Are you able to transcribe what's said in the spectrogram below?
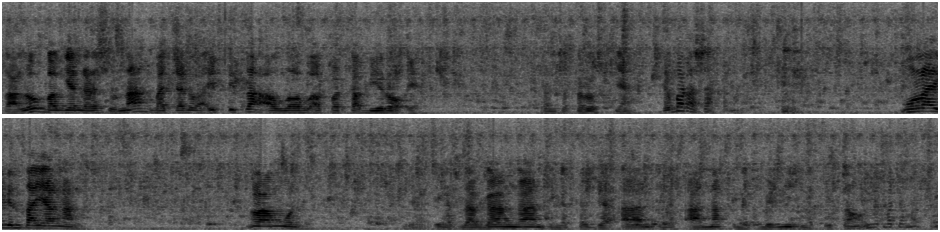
Lalu bagian dari sunnah baca doa iftitah Allahu Akbar kabiro ya. Dan seterusnya. Coba rasakan. Mulai gentayangan ngelamun ingat dagangan ingat kerjaan ingat anak ingat bini ingat utang ingat macam-macam.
